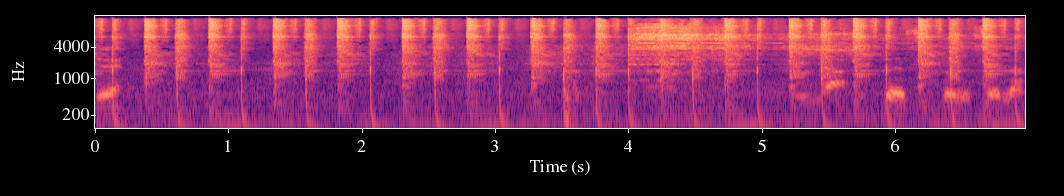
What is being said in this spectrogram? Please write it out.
Sí. Pedacito de suela.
